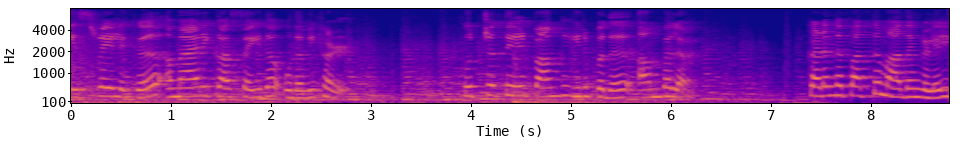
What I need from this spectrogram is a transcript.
இஸ்ரேலுக்கு அமெரிக்கா செய்த உதவிகள். குற்றத்தில் பங்கு இருப்பது அம்பலம். கடந்த பத்து மாதங்களில்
